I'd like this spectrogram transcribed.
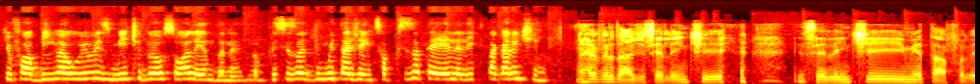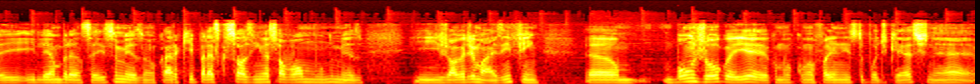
que o Fabinho é o Will Smith do Eu Sou a Lenda, né? Não precisa de muita gente, só precisa ter ele ali que tá garantido. É verdade, excelente, excelente metáfora e, e lembrança, é isso mesmo. É um cara que parece que sozinho vai salvar o mundo mesmo. E joga demais, enfim. É um bom jogo aí, é, como, como eu falei no início do podcast, né?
